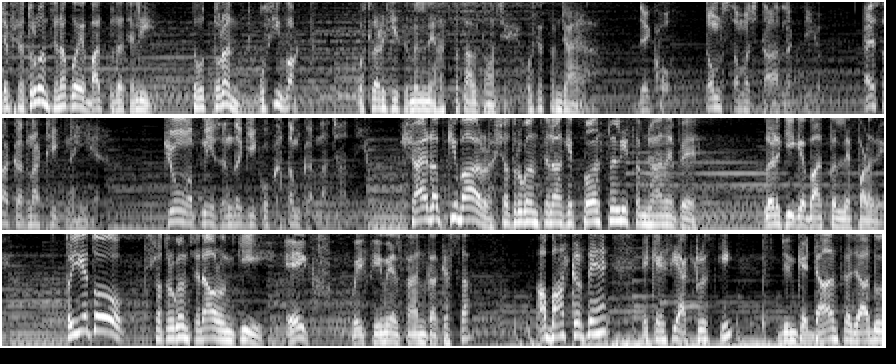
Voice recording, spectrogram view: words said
जब शत्रुघ्न सिन्हा को यह बात पता चली तो तुरंत उसी वक्त उस लड़की से मिलने अस्पताल पहुँचे। उसे समझाया। देखो तुम समझदार लगती हो। ऐसा करना ठीक नहीं है। क्यों अपनी ज़िंदगी को खत्म करना चाहती हो? शायद अब की बार शत्रुघ्न सिन्हा के पर्सनली समझाने पे लड़की के बात पल्ले पड़ गई तो ये तो शत्रुघ्न सिन्हा और उनकी एक कोई फीमेल फ़ैन का किस्सा। अब बात करते हैं एक ऐसी एक्ट्रेस की, जिनके डांस का जादू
